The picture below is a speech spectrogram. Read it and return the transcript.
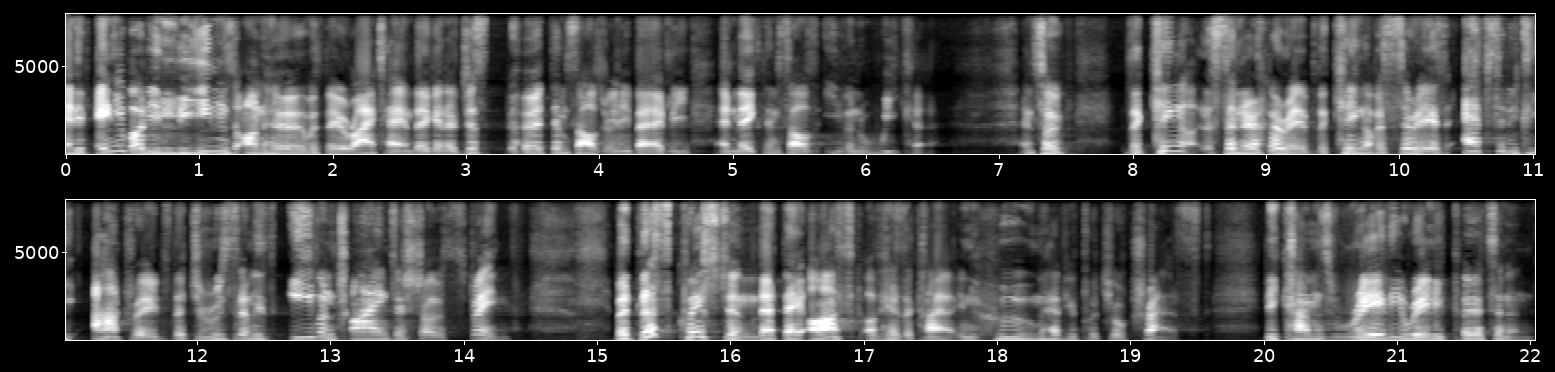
And if anybody leans on her with their right hand, they're going to just hurt themselves really badly and make themselves even weaker. And so the king, Sennacherib, the king of Assyria, is absolutely outraged that Jerusalem is even trying to show strength. But this question that they ask of Hezekiah, in whom have you put your trust, becomes really, really pertinent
